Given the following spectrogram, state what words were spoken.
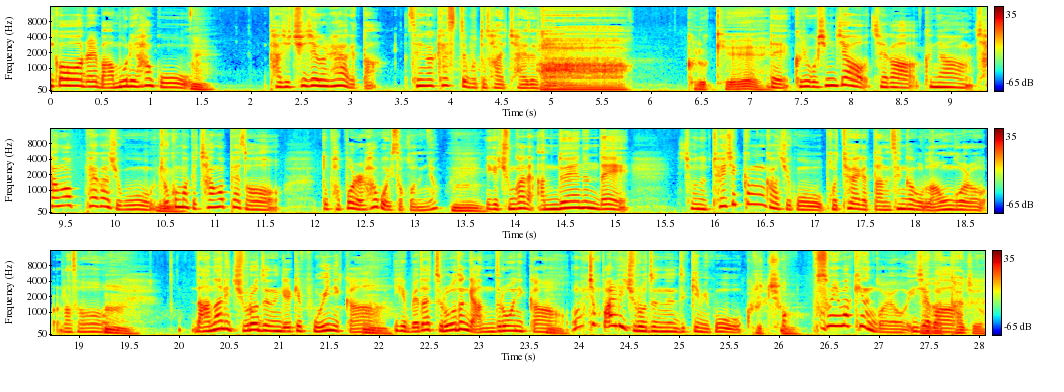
이거를 마무리하고 네. 다시 취직을 해야겠다 생각했을 때부터 다 잘 되더라고요. 아 그렇게. 네, 그리고 심지어 제가 그냥 창업해가지고 음. 조그맣게 창업해서 또 밥벌이를 하고 있었거든요. 음. 이게 중간에 안 되는데 저는 퇴직금 가지고 버텨야겠다는 생각으로 나온 거라서 음. 나날이 줄어드는 게 이렇게 보이니까 음. 이게 매달 들어오던 게 안 들어오니까 음. 엄청 빨리 줄어드는 느낌이고 그렇죠. 막 숨이 막히는 거예요. 이제 막 타죠.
